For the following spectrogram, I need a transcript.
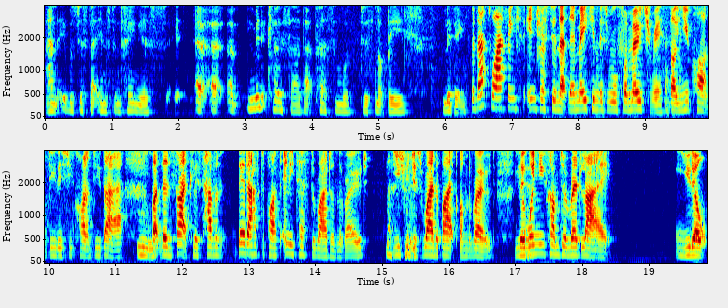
and it was just that instantaneous. A, a, minute closer, that person would just not be living. But that's why I think it's interesting that they're making this rule for motorists. So you can't do this, you can't do that. Mm. But then cyclists haven't. They don't have to pass any test to ride on the road. That's you true. can just ride a bike on the road. So Yeah. when you come to a red light, you don't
